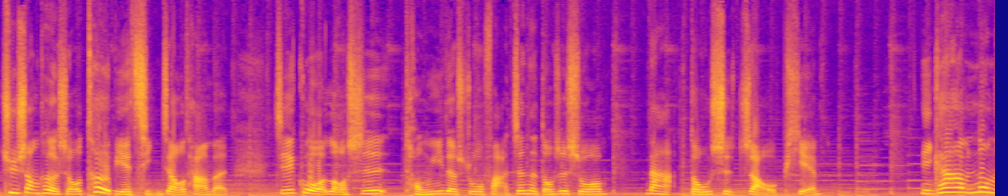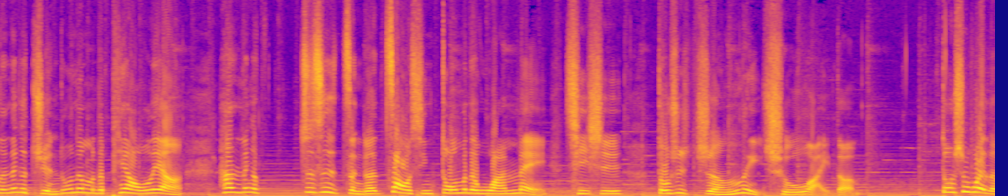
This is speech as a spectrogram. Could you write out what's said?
去上课的时候特别请教他们，结果老师统一的说法真的都是说，那都是照片。你看他们弄的那个卷度那么的漂亮。他的那个就是整个造型多么的完美，其实都是整理出来的，都是为了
